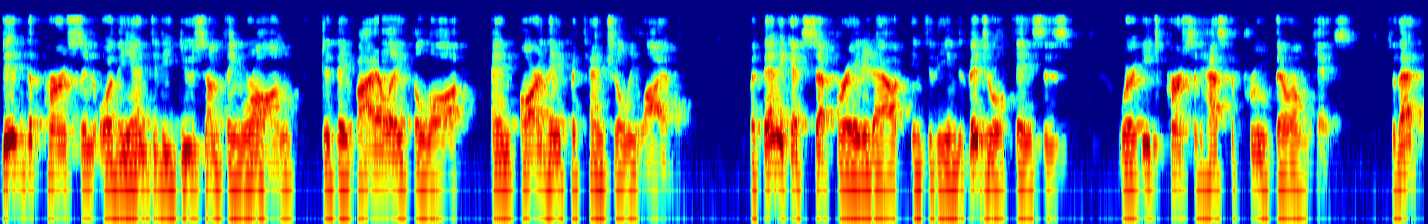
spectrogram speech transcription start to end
did the person or the entity do something wrong? Did they violate the law? And are they potentially liable? But then it gets separated out into the individual cases where each person has to prove their own case. So that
